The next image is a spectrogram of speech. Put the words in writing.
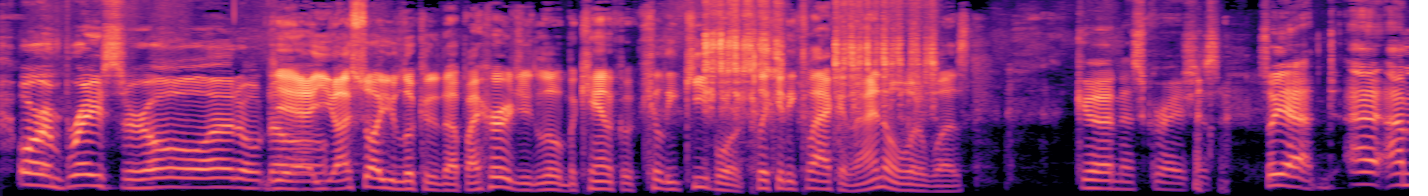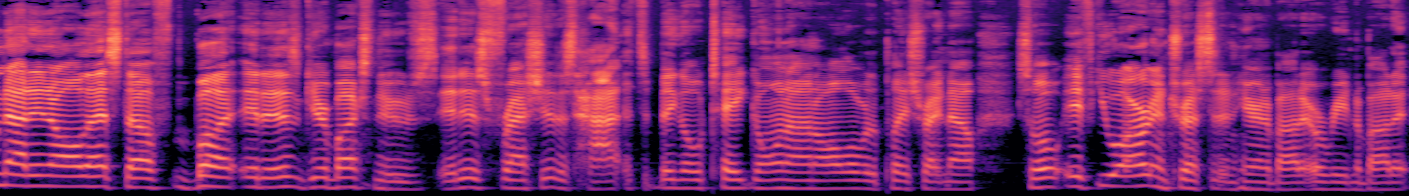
or Embracer? Oh, I don't know. Yeah, you, I saw you looking it up. I heard you, little mechanical killy keyboard, clickety clacking. I know what it was. Goodness gracious. so yeah, I, am not in all that stuff, but it is Gearbox news. It is fresh. It is hot. It's a big old take going on all over the place right now. So if you are interested in hearing about it or reading about it,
